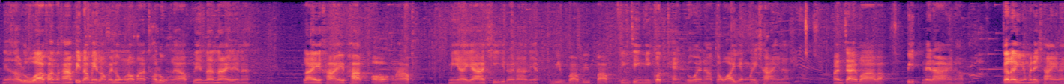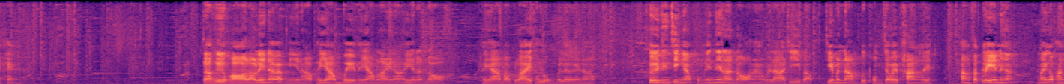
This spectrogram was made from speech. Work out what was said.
เนี่ยเรารู้ว่าฝั่งตรงข้ามปิดดาเมจเราไม่ลงเรามาถลุงแล้วครับเล่นด้านในเลยนะไล่ไขผลักออกนะครับ มีอาญาขี่ด้วยนะเนี่ยวิบวับวิบวับจริง ๆ มีกดแข่งด้วยนะครับ แต่ว่ายังไม่ใช้นะ มั่นใจว่าแบบปิดไม่ได้นะครับ ก็เลยยังไม่ได้ใช้นะแข่งก็คือพอเราเล่นได้แบบนี้นะครับ พยายามเวทพยายามอะไรนะเอรันดอร์พยายามแบบไล่ถลุงไปเลยนะครับ คือจริงๆอะผมเล่นในรันดอร์นะเวลาที่แบบเกมมันนำปุ๊บผมจะไปพังเลย พังสักเลนหนึ่งอะไม่ก็พัง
